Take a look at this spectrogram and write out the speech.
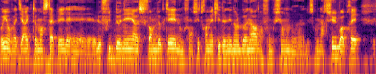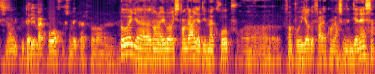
oui on va directement se taper les... le flux de données euh, sous forme d'octet donc faut ensuite remettre les données dans le bon ordre en fonction de, de ce qu'on a reçu bon après Et sinon, du coup, tu as les macros en fonction des plateformes. euh. oh, ouais il y a dans la librairie standard il y a des macros pour euh, enfin pour dire de faire la conversion d'NDNS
